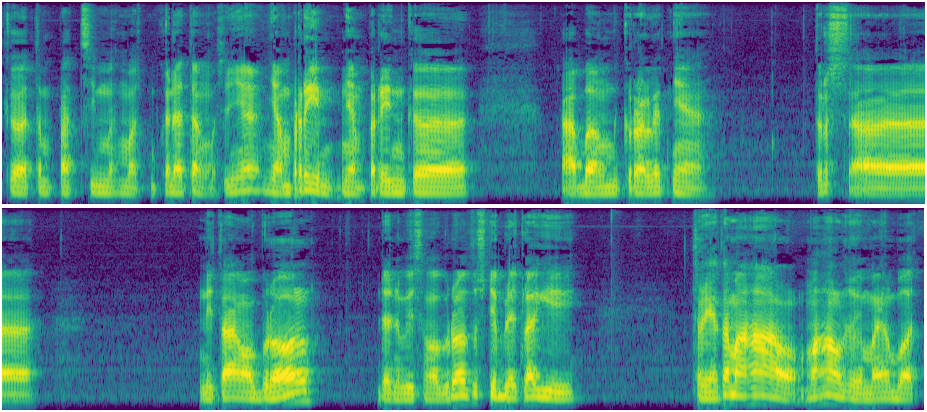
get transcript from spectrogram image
ke tempat si bukan datang, maksudnya nyamperin, nyamperin ke abang mikroletnya. Terus uh, Nita ngobrol, dan habis ngobrol terus dia balik lagi. Ternyata mahal mahal sih main buat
